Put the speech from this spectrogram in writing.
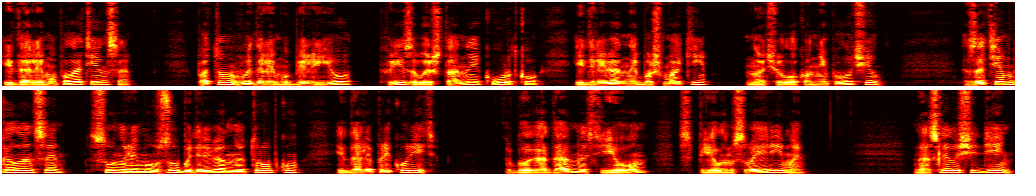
и дали ему полотенце. Потом выдали ему белье, фризовые штаны, куртку и деревянные башмаки, но чулок он не получил. Затем голландцы сунули ему в зубы деревянную трубку и дали прикурить. В благодарность Йон спел им свои римы. На следующий день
